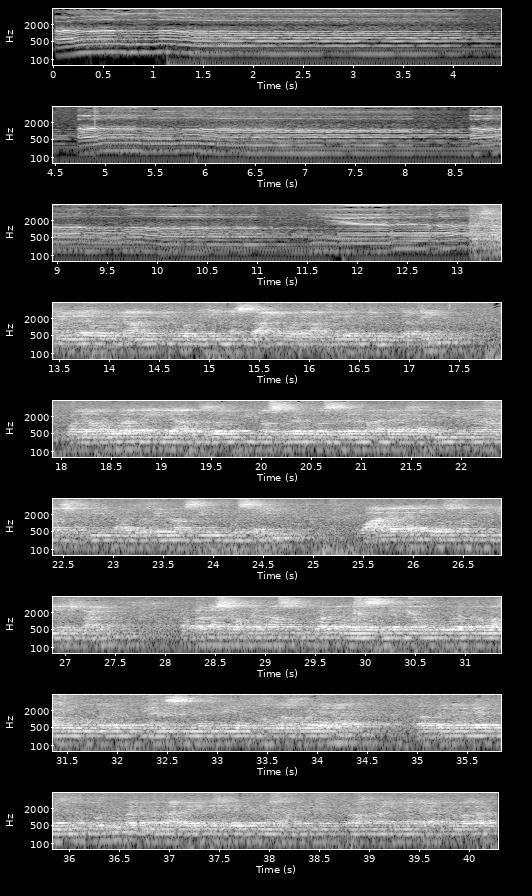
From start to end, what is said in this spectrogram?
الله الله الله يا الحمد لله رب العالمين وبه نستعين ولا عاقبة للمتقين ولا عدوان إلا على الظالمين والصلاة والسلام على حبيبنا وشفيعنا وتوفيق نصير المرسلين وعلى آله وصحبه أجمعين ربنا اشرح لنا صدورنا ويسر لنا أمورنا واحلل عقدة من ألسنتنا يفقه أقوالنا ربنا لا تزغ قلوبنا بعد إذ هديتنا وهب لنا رحمة إنك أنت الوهاب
